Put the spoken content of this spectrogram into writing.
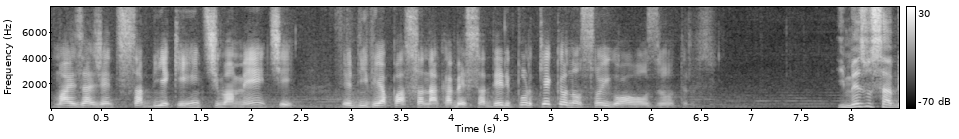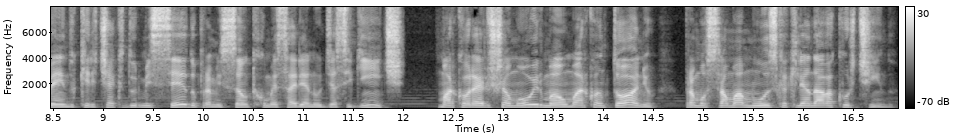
mas a gente sabia que intimamente ele devia passar na cabeça dele por que, que eu não sou igual aos outros. E mesmo sabendo que ele tinha que dormir cedo para a missão que começaria no dia seguinte, Marco Aurélio chamou o irmão Marco Antônio para mostrar uma música que ele andava curtindo.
